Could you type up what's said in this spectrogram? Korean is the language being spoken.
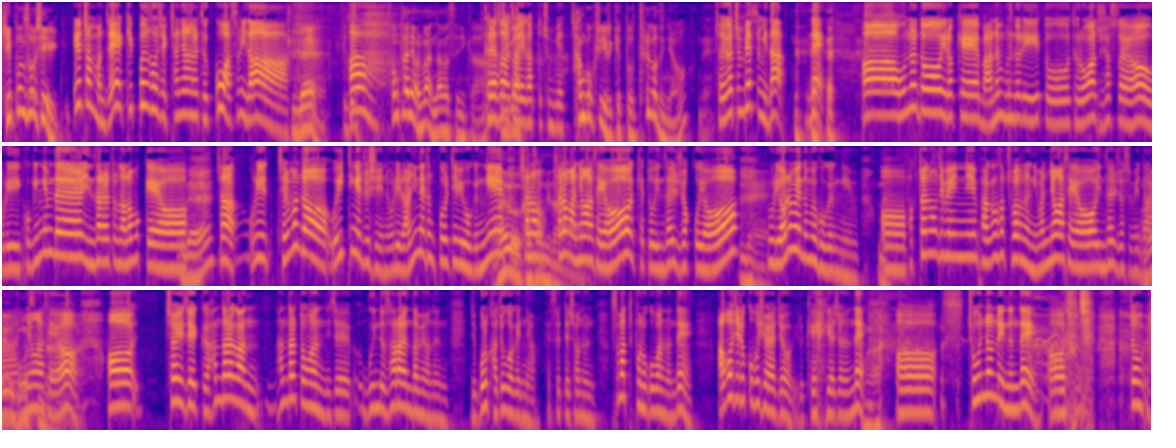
기쁜 소식. 1천번째 기쁜 소식 찬양을 듣고 왔습니다. 네. 이제 아, 성탄이 얼마 안 남았으니까. 그래서 저희가 저희가 또 준비했죠. 한 곡씩 이렇게 또 틀거든요. 네. 저희가 준비했습니다. 네. 어, 오늘도 이렇게 많은 분들이 또 들어와 주셨어요. 우리 고객님들 인사를 좀 나눠볼게요. 네. 자, 우리 제일 먼저 waiting 해주신 우리 라니네 등불 TV 고객님. 아유, 샬롬, 감사합니다. 샬롬 안녕하세요. 이렇게 또 인사해 주셨고요. 네. 우리 여름의 눈물 고객님, 어, 박찬송 지배인님, 박영섭 주방장님, 안녕하세요. 인사해 주셨습니다. 아유. 안녕하세요. 어, 저희 이제 그 한 달간, 한 달 동안 이제 무인도에서 살아야 한다면은 이제 뭘 가지고 가겠냐 했을 때 저는 스마트폰을 꼽았는데 아버지를 꼽으셔야죠. 이렇게 얘기하셨는데, 어, 좋은 점도 있는데, 어, 좀, 좀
